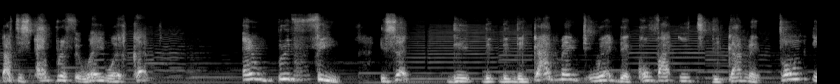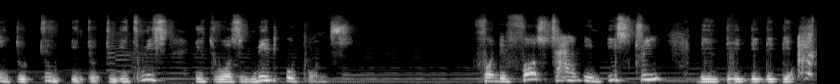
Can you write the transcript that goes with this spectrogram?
That is everything where it was kept. Everything. He said the, the, the, garment where they cover it, the garment turned into two, into two. It means it was made open for the first time in history, the, the, the, the, the ark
